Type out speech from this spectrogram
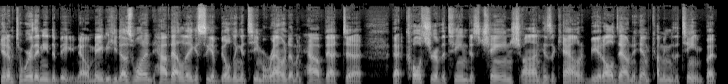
get them to where they need to be. Now, maybe he does want to have that legacy of building a team around him and have that uh, that culture of the team just change on his account, be it all down to him coming to the team. But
